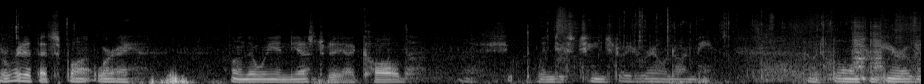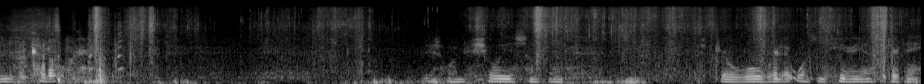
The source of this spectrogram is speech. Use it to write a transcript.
We're right at that spot where I, on the way in yesterday, I called. Oh, shoot, the wind just changed right around on me. I was blowing from here out into the cutover. Just wanted to show you something. Just drove over it. It wasn't here yesterday.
